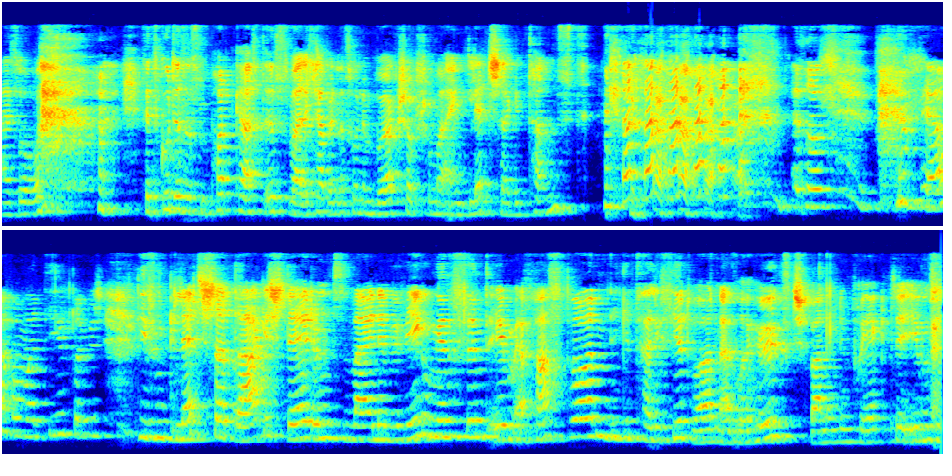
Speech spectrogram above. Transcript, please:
Also ist jetzt gut, dass es ein Podcast ist, weil ich habe in so einem Workshop schon mal einen Gletscher getanzt. also performativ ich diesen Gletscher dargestellt und meine Bewegungen sind eben erfasst worden, digitalisiert worden, also höchst spannende Projekte ebenso.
